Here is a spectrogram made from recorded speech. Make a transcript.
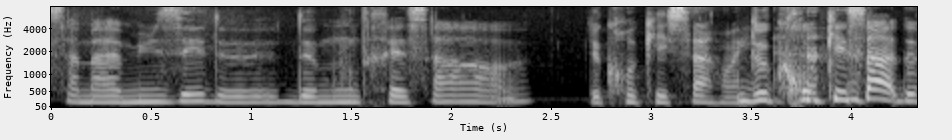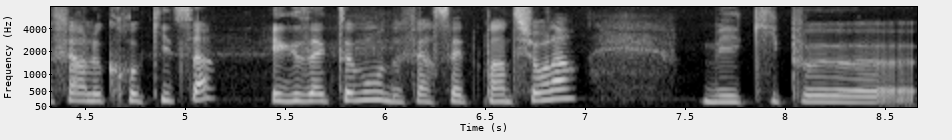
Ça m'a amusé de, montrer ça. De croquer ça, oui. De croquer ça, de faire le croquis de ça. Exactement, de faire cette peinture-là. Mais qui peut. Euh,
